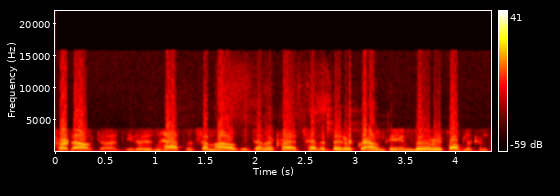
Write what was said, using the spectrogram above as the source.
turnout, uh, you know, didn't happen. Somehow the Democrats had a better ground game than the Republicans.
